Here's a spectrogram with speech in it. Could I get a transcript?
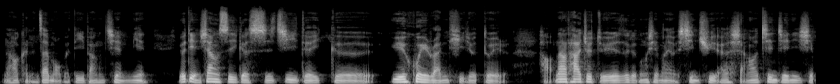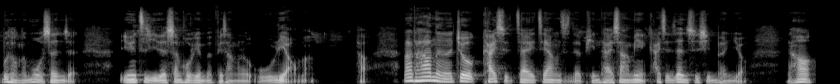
然后可能在某个地方见面，有点像是一个实际的一个约会软体就对了。好，那他就觉得这个东西蛮有兴趣的，他想要见见一些不同的陌生人，因为自己的生活原本非常的无聊嘛。好，那他呢就开始在这样子的平台上面开始认识新朋友，然后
